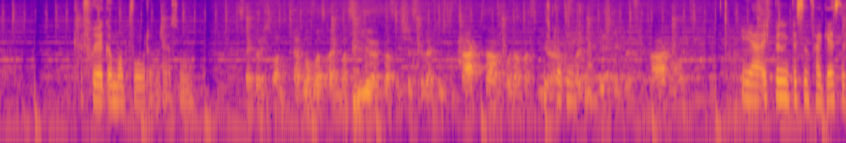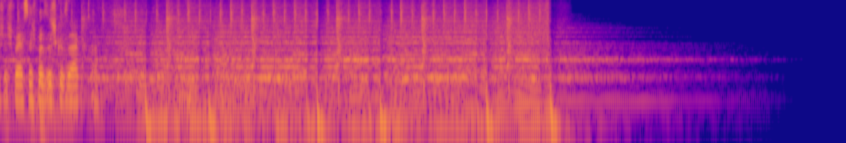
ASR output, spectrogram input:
früher gemobbt wurde oder so. Fällt euch sonst gerade noch was ein, was, ihr, was ich jetzt vielleicht nicht gefragt habe oder was ihr was nicht, euch nein. wichtig ist zu sagen? Ja, ich bin ein bisschen vergesslich. Ich weiß nicht, was ich gesagt habe.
